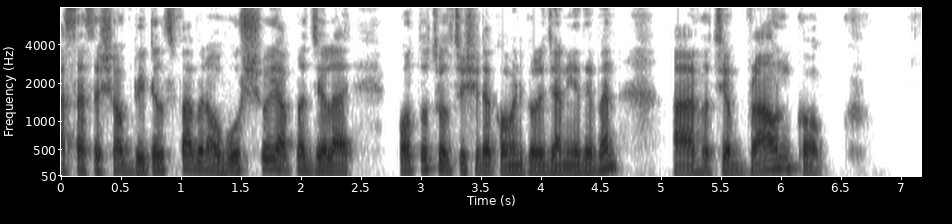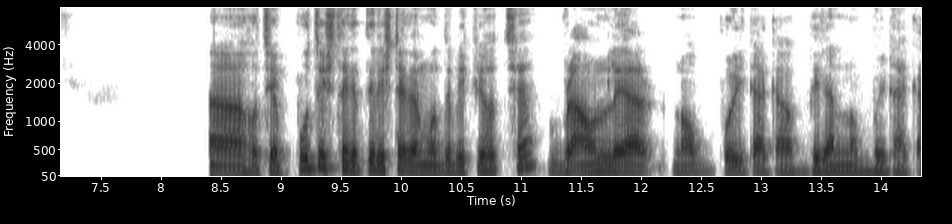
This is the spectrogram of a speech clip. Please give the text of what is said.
আস্তে আস্তে সব ডিটেলস পাবেন। অবশ্যই আপনার জেলায় কত চলছে সেটা কমেন্ট করে জানিয়ে দেবেন। আর হচ্ছে ব্রাউন কক হচ্ছে পঁচিশ থেকে তিরিশ টাকার মধ্যে বিক্রি হচ্ছে। ব্রাউন লেয়ার নব্বই টাকা, বিরানব্বই টাকা,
